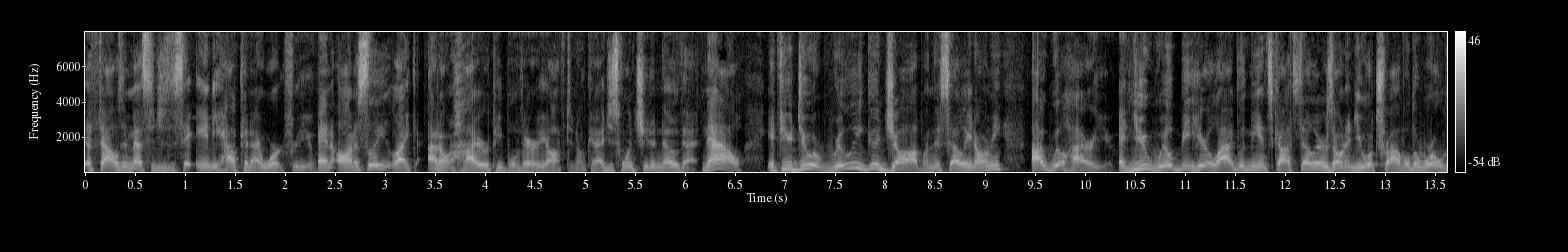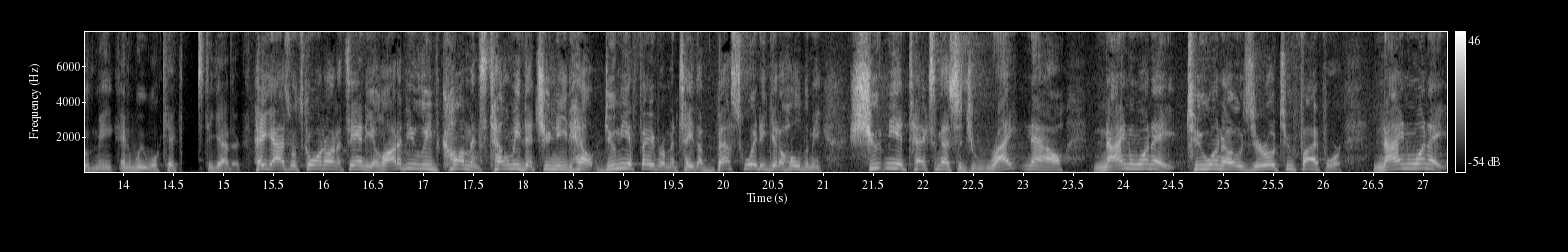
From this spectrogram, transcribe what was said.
a thousand messages that say, Andy, how can I work for you? And honestly, like I don't hire people very often, okay? I just want you to know that. Now, if you do a really good job on this Elliott Army, I will hire you. And you will be here live with me in Scottsdale, Arizona, and you will travel the world with me and we will kick together. Hey guys, what's going on? It's Andy. A lot of you leave comments telling me that you need help. Do me a favor. I'm going to tell you the best way to get a hold of me. Shoot me a text message right now 918 210 0254. 918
